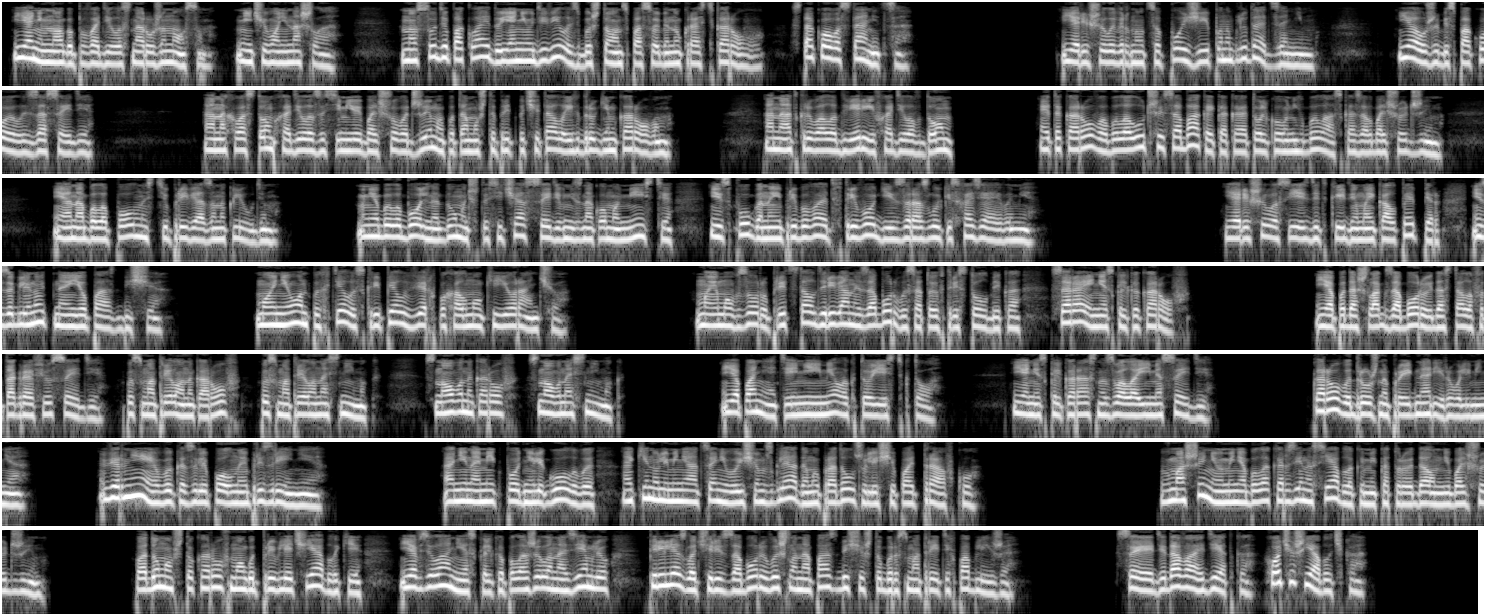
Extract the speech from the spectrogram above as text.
Я немного поводила снаружи носом, ничего не нашла. Но, судя по Клайду, я не удивилась бы, что он способен украсть корову. С такого станется. Я решила вернуться позже и понаблюдать за ним. Я уже беспокоилась за Сэдди. Она хвостом ходила за семьей Большого Джима, потому что предпочитала их другим коровам. Она открывала двери и входила в дом. «Эта корова была лучшей собакой, какая только у них была», — сказал Большой Джим. И она была полностью привязана к людям. Мне было больно думать, что сейчас Сэдди в незнакомом месте, испугана и пребывает в тревоге из-за разлуки с хозяевами. Я решила съездить к Иди Майкал Пеппер и заглянуть на ее пастбище. Мой неон пыхтел и скрипел вверх по холму к ее ранчо. Моему взору предстал деревянный забор высотой в три столбика, сарай и несколько коров. Я подошла к забору и достала фотографию Сэдди, посмотрела на коров, Посмотрела на снимок. Снова на коров, снова на снимок. Я понятия не имела, кто есть кто. Я несколько раз назвала имя Сэдди. Коровы дружно проигнорировали меня. Вернее, выказали полное презрение. Они на миг подняли головы, окинули меня оценивающим взглядом и продолжили щипать травку. В машине у меня была корзина с яблоками, которую дал мне Большой Джим. Подумав, что коров могут привлечь яблоки, я взяла несколько, положила на землю, перелезла через забор и вышла на пастбище, чтобы рассмотреть их поближе. «Сэдди, давай, детка, хочешь яблочко?»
